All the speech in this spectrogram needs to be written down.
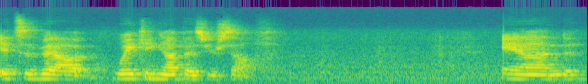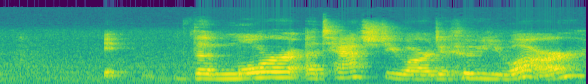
It's about waking up as yourself. And it, the more attached you are to who you are,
